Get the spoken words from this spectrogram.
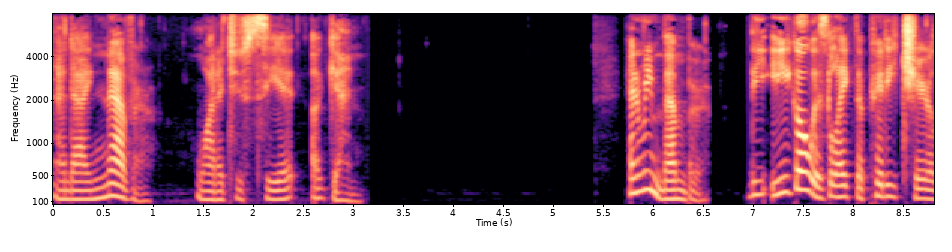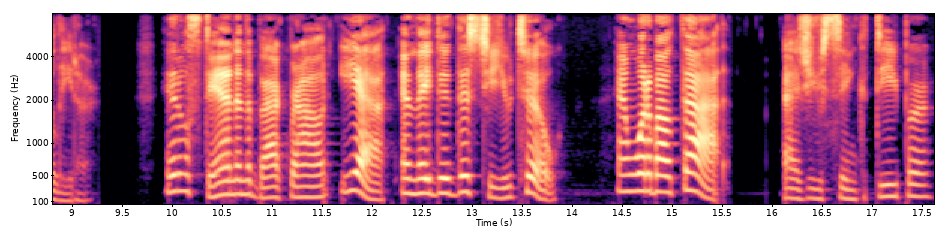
and I never wanted to see it again. And remember, the ego is like the pity cheerleader. It'll stand in the background, yeah, and they did this to you too. And what about that? As you sink deeper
